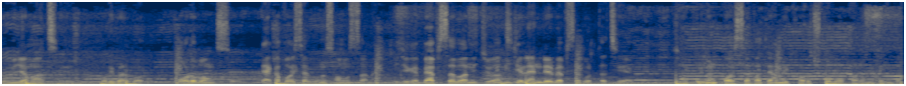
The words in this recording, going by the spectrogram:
জমি জমা আছে পরিবার বড়। বড় বংশ টাকা পয়সার কোনো সমস্যা নাই। এই জায়গায় ব্যবসা বাণিজ্য আমি নিজে ল্যান্ডের ব্যবসা করতেছি এখন। যে পরিমাণ পয়সা পাতে আমি খরচ করতে পারব এটা কিন্তু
